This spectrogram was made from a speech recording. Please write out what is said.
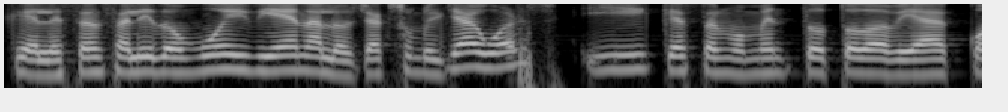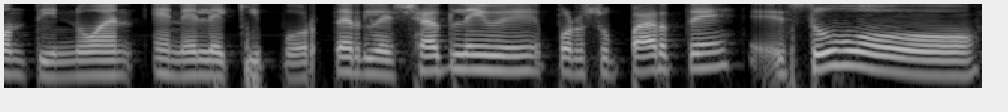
que les han salido muy bien a los Jacksonville Jaguars y que hasta el momento todavía continúan en el equipo. Terle Shadley, por su parte, estuvo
